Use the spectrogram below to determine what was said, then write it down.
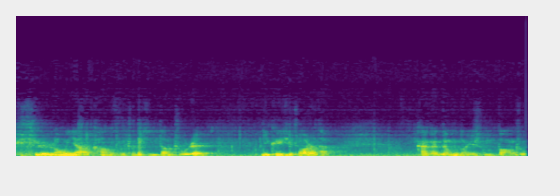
市聋哑康复中心当主任，你可以去找找他，看看能不能有什么帮助。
